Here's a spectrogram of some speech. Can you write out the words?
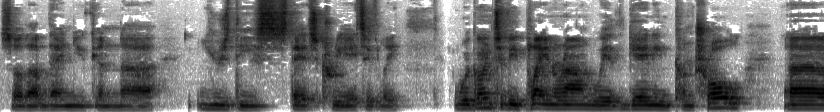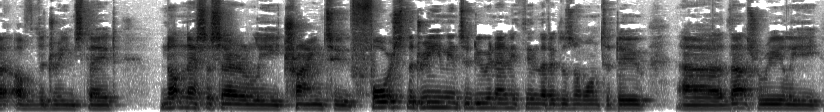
so that then you can uh, use these states creatively. We're going to be playing around with gaining control uh, of the dream state not necessarily trying to force the dream into doing anything that it doesn't want to do. Uh, that's really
